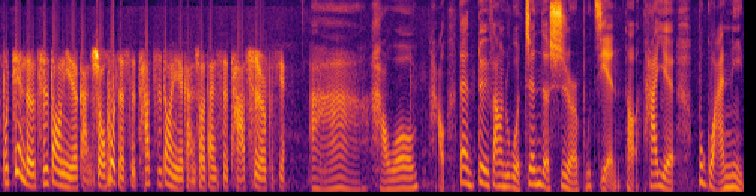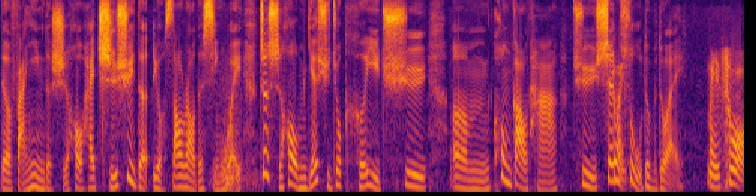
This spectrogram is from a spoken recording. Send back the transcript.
不见得知道你的感受，或者是他知道你的感受，但是他视而不见。啊，好哦，好。但对方如果真的视而不见，哈，他也不管你的反应的时候，还持续的有骚扰的行为，这时候我们也许就可以去，嗯，控告他，去申诉，对，对不对？没错，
